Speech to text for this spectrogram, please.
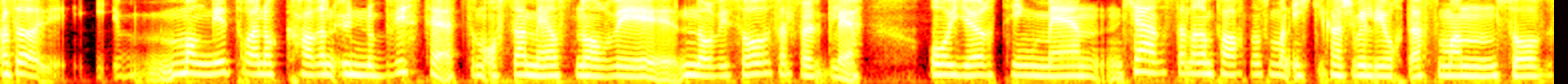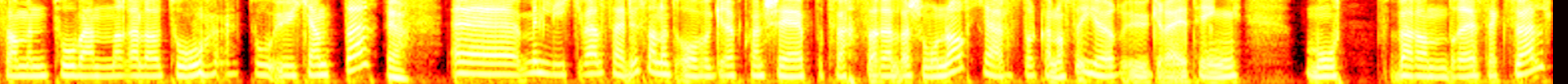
Altså, mange tror jeg nok har en underbevissthet som også er med oss når vi, når vi sover, selvfølgelig. Og gjør ting med en kjæreste eller en partner som man ikke kanskje ville gjort dersom man sov sammen to venner eller to, to ukjente. Ja. Eh, men likevel så er det jo sånn at overgrep kan skje på tvers av relasjoner. Kjærester kan også gjøre ugreie ting mot hverandre seksuelt,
